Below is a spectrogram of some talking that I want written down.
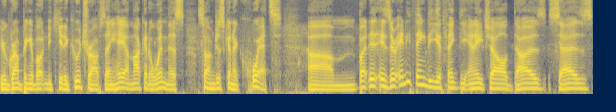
you're grumping about Nikita Kucherov saying, "Hey, I'm not going to win this, so I'm just going to quit." Um, but is, is there anything that you think the NHL does, says?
